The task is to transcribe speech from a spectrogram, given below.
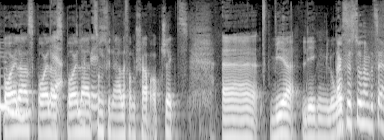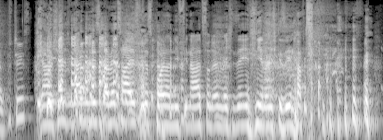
Spoiler, Spoiler, Ja, Spoiler wirklich. zum Finale vom Sharp Objects. Äh, wir legen los. Danke fürs Zuhören, bis dann. Tschüss. Ja, schaltet wieder ein, nächstes Mal, wenn es heißt, wir spoilern die Finals von irgendwelchen Serien, die ihr noch nicht gesehen habt.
